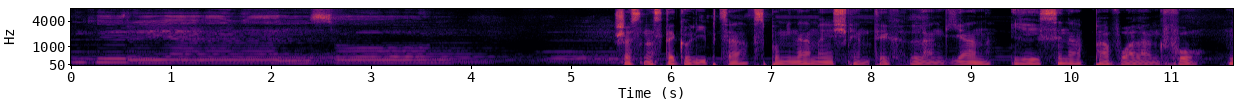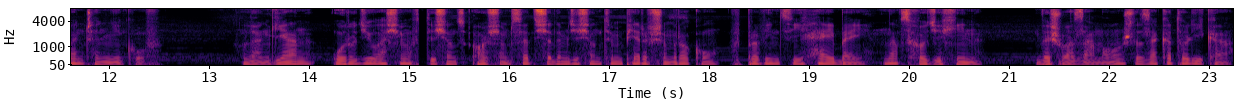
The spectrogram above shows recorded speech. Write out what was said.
Kyrie eleison. 16 lipca wspominamy świętych Langian i jej syna Pawła Langfu, męczenników. Langian urodziła się w 1871 roku w prowincji Hebei na wschodzie Chin. Wyszła za mąż za katolika.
